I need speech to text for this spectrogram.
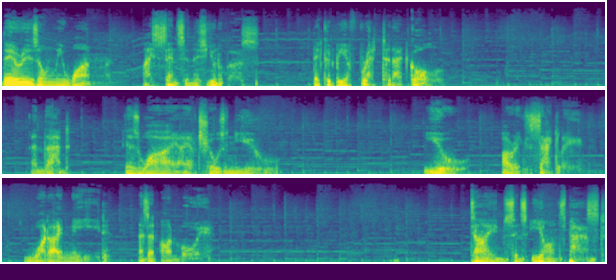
There is only one I sense in this universe that could be a threat to that goal. And that is why I have chosen you. You are exactly what I need as an envoy. Time since eons past,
